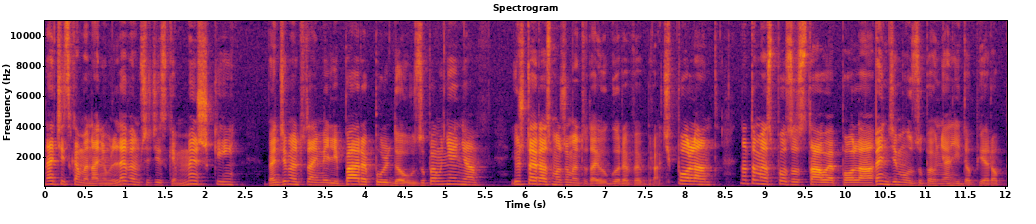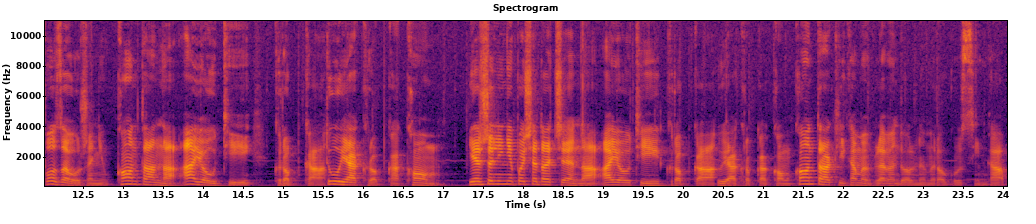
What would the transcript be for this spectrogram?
Naciskamy na nią lewym przyciskiem myszki. Będziemy tutaj mieli parę pól do uzupełnienia. Już teraz możemy tutaj u góry wybrać Poland, natomiast pozostałe pola będziemy uzupełniali dopiero po założeniu konta na iot.tuya.com. Jeżeli nie posiadacie na iot.tuya.com konta, klikamy w lewym dolnym rogu Sync Up.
